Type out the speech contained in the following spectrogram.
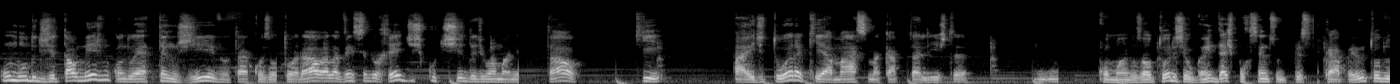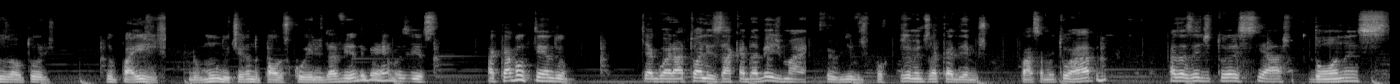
o mundo digital, mesmo quando é tangível, tá, coisa autoral, ela vem sendo rediscutida de uma maneira tal que a editora, que é a máxima capitalista, comanda os autores, eu ganho 10% sobre o preço de capa. Eu e todos os autores do país, do mundo, tirando Paulo Coelhos da vida, ganhamos isso. Acabam tendo que agora atualizar cada vez mais os livros, porque principalmente os acadêmicos passa muito rápido, mas as editoras se acham donas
